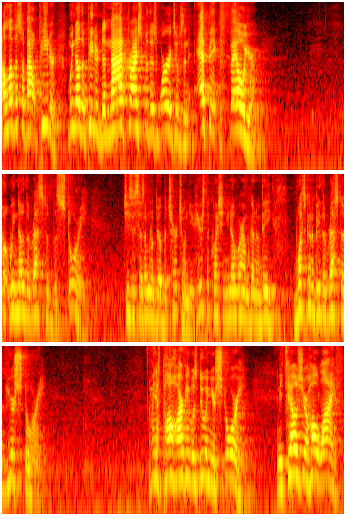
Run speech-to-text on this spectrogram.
I love this about Peter. We know that Peter denied Christ with his words, it was an epic failure. But we know the rest of the story. Jesus says, I'm going to build the church on you. Here's the question you know where I'm going to be. What's going to be the rest of your story? I mean, if Paul Harvey was doing your story and he tells your whole life,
